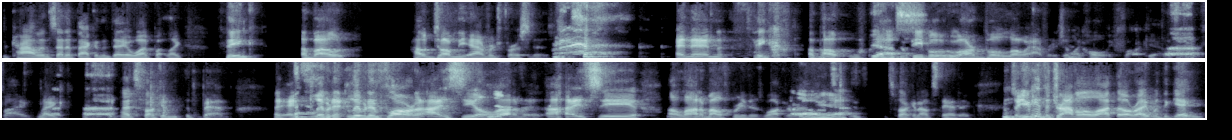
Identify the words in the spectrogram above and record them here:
if Carlin said it back in the day or what, but like, think about how dumb the average person is. and then think about yes. the people who are below average. I'm like, holy fuck, yeah, that's terrifying. Like, that's fucking, it's bad. And living in living in Florida, I see a lot of it. I see a lot of mouth breathers walking around. Oh yeah, it's, it's fucking outstanding. So you get to travel a lot though, right? With the gig,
